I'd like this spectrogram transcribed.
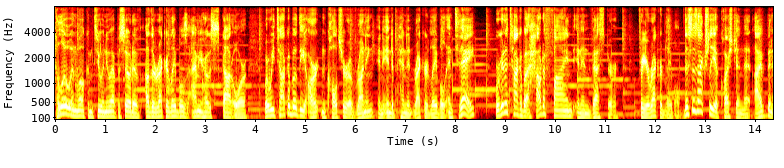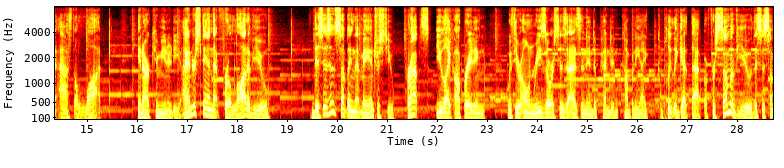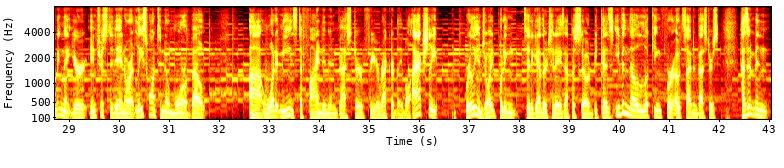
Hello, and welcome to a new episode of Other Record Labels. I'm your host, Scott Orr, where we talk about the art and culture of running an independent record label. And today, we're going to talk about how to find an investor for your record label. This is actually a question that I've been asked a lot in our community. I understand that for a lot of you, this isn't something that may interest you. Perhaps you like operating with your own resources as an independent company. I completely get that. But for some of you, this is something that you're interested in or at least want to know more about uh, what it means to find an investor for your record label. I actually really enjoyed putting together today's episode because even though looking for outside investors hasn't been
